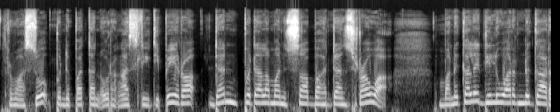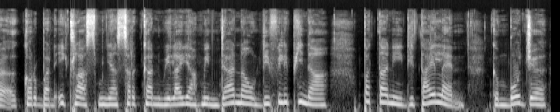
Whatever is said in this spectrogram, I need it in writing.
termasuk pendapatan orang asli di Perak dan pedalaman Sabah dan Sarawak. Manakala di luar negara, korban ikhlas menyasarkan wilayah Mindanao di Filipina, Patani di Thailand, Kemboja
